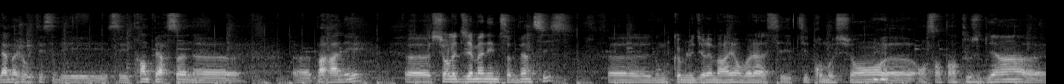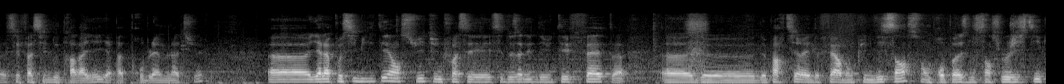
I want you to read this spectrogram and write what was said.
la majorité c'est des- c'est 30 personnes par année. Sur la deuxième année, nous sommes 26. Euh, donc comme le dirait Marion, voilà, c'est des petites promotions, Mhm. euh, on s'entend tous bien, euh, c'est facile de travailler, il n'y a pas de problème là-dessus. Il y a la possibilité ensuite, une fois ces, ces deux années de DUT faites, de, de partir et de faire donc une licence. On propose licence logistique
